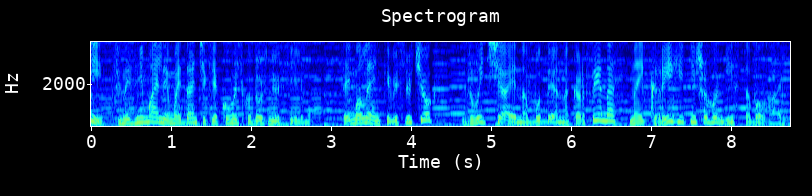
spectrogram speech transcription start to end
Ні, це не знімальний майданчик якогось художнього фільму. Цей маленький віслючок звичайна буденна картина найкрихітнішого міста Болгарії.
